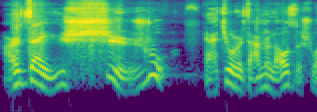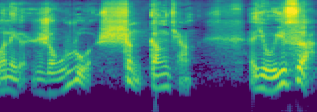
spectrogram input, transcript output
而在于示弱。哎，就是咱们老子说那个柔弱胜刚强。有一次啊，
